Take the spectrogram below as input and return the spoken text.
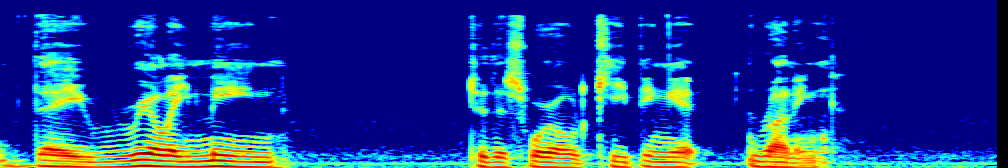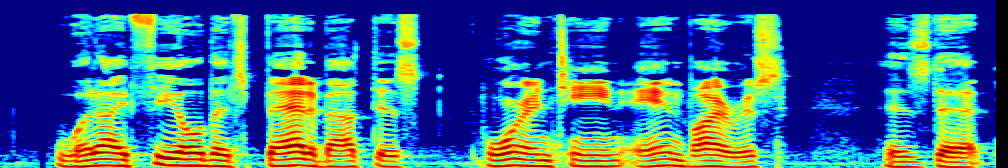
they really mean to this world, keeping it running. What I feel that's bad about this quarantine and virus is that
